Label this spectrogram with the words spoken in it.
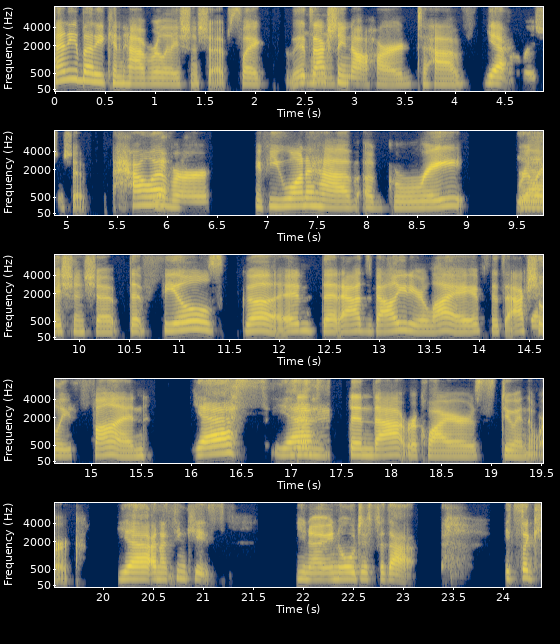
anybody can have relationships like it's mm-hmm. actually not hard to have yeah relationship however yeah. if you want to have a great relationship yeah. that feels good, that adds value to your life, that's actually yes. fun. Yes. Yes. Then, then that requires doing the work. Yeah. And I think it's, you know, in order for that, it's like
